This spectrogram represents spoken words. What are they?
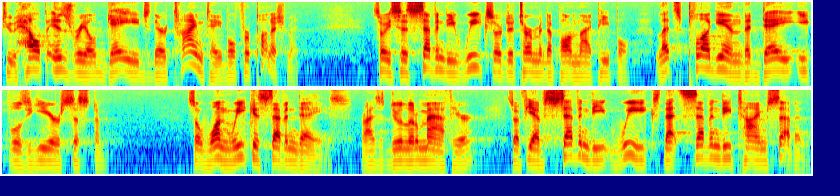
to help Israel gauge their timetable for punishment. So he says 70 weeks are determined upon thy people. Let's plug in the day equals year system. So one week is seven days, right? So do a little math here. So if you have 70 weeks, that's 70 times seven.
